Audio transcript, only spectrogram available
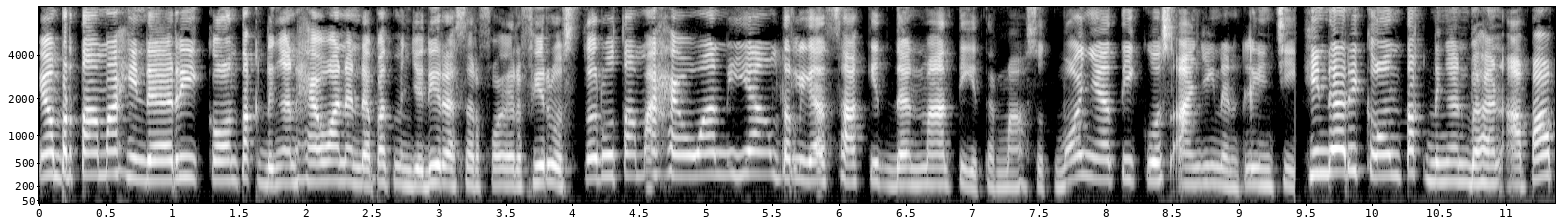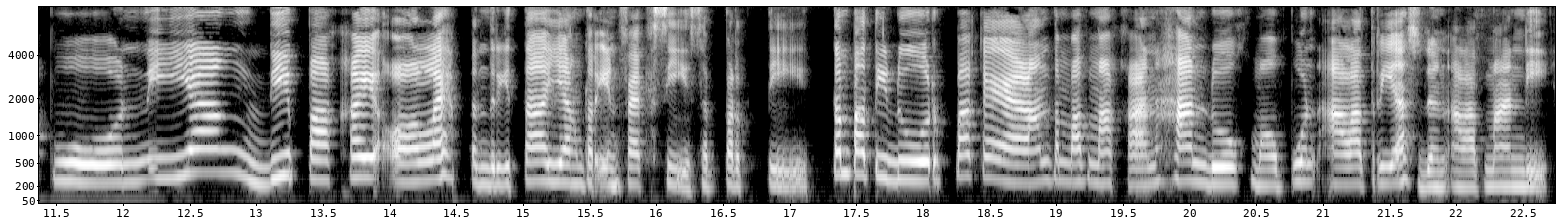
Yang pertama, hindari kontak dengan hewan yang dapat menjadi reservoir virus, terutama hewan yang terlihat sakit dan mati, termasuk monyet, tikus, anjing, dan kelinci. Hindari kontak dengan bahan apa pun yang dipakai oleh penderita yang terinfeksi, seperti tempat tidur, pakaian, tempat makan, handuk, maupun alat rias dan alat mandi.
